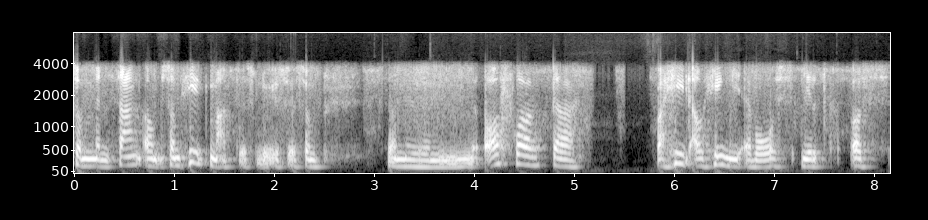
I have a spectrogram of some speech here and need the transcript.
som man sang om, som helt magtesløse, som, som øh, ofre, der var helt afhængige af vores hjælp. Os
